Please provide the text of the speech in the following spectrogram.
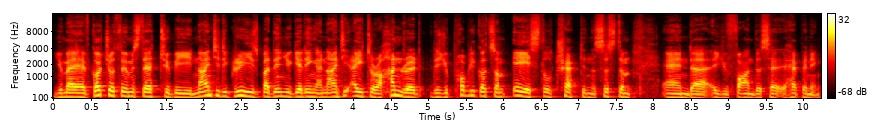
you may have got your thermostat to be 90 degrees, but then you're getting a 98 or 100, then you probably got some air still trapped in the system and uh, you find this ha- happening.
